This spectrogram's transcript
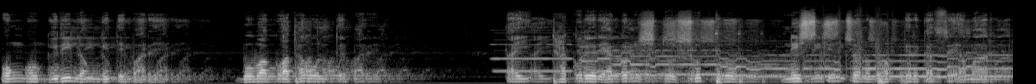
পঙ্গু গিরি লঙ্ঘিতে পারে, বোবা কথা বলতে পারে। তাই ঠাকুরের একনিষ্ঠ, শুদ্ধ নিষ্কিঞ্চন ভক্তের কাছে আমার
